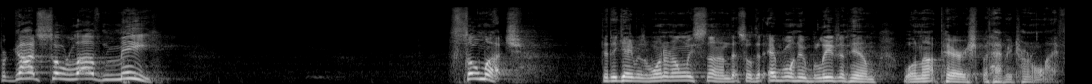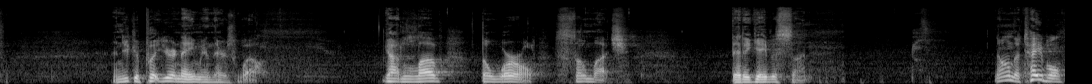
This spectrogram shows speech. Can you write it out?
For God so loved me so much that he gave his one and only Son that so that everyone who believes in him will not perish but have eternal life. And you could put your name in there as well. God loved the world so much that he gave his Son. Now, on the table,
